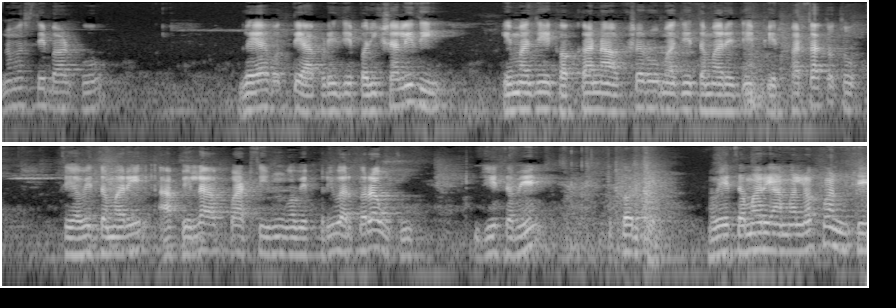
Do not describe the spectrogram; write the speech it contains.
નમસ્તે બાળકો. ગયા વખતે આપણે જે પરીક્ષા લીધી, એમાં જે કક્કાના અક્ષરોમાં જે તમારે જે ફેરફાર થતો હતો, તે હવે તમારે આ પહેલા પાઠથી હું હવે ફરીવાર કરાવું છું, જે તમે કરજો. હવે તમારે આમાં લખવાનું છે,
